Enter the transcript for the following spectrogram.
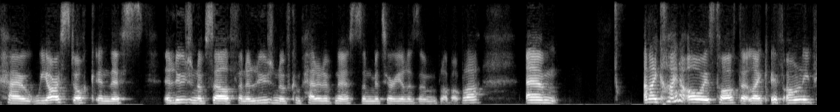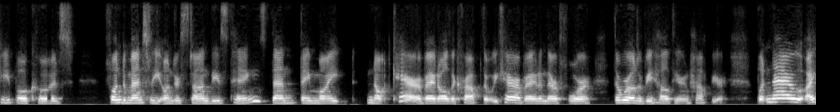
how we are stuck in this illusion of self and illusion of competitiveness and materialism blah blah blah. Um, and i kind of always thought that like if only people could fundamentally understand these things then they might not care about all the crap that we care about and therefore the world would be healthier and happier but now I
